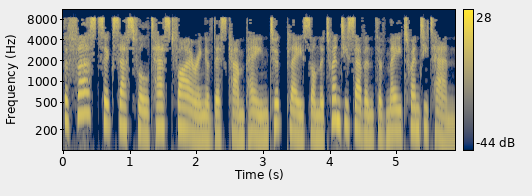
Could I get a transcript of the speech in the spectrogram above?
The first successful test firing of this campaign took place on 27 May 2010.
